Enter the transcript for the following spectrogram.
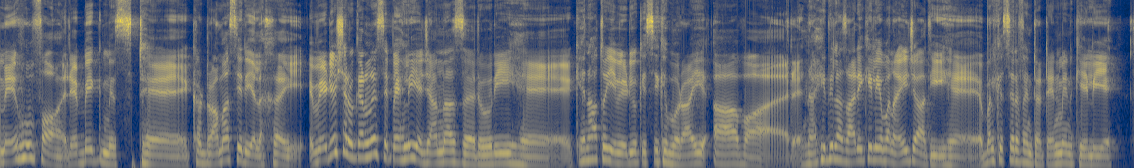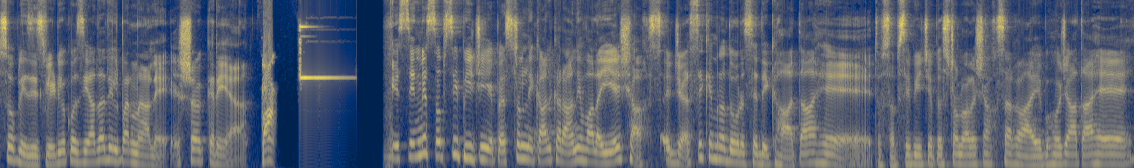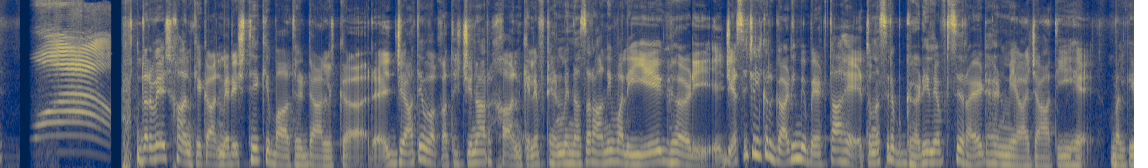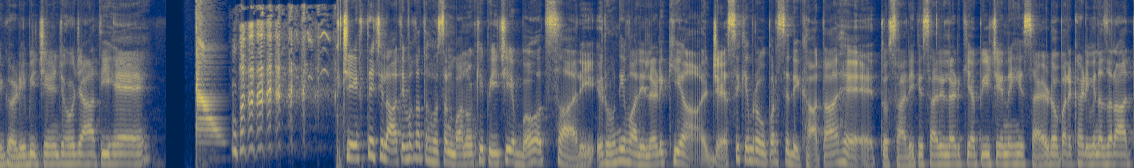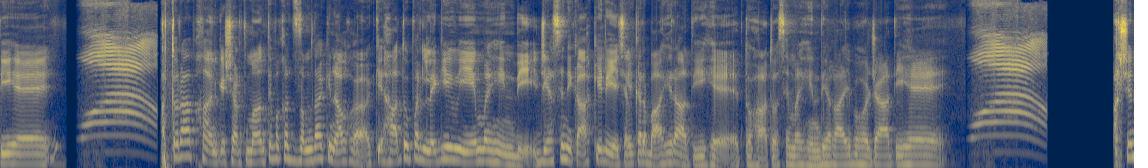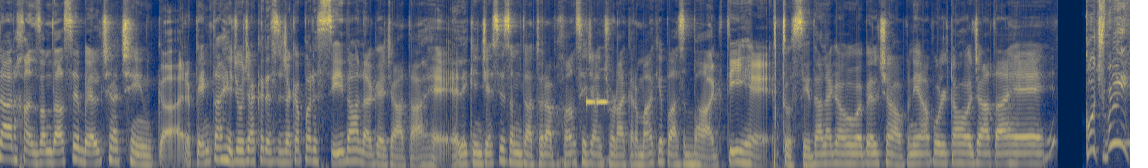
मैं हूँ for, big mistake drama serial खई वीडियो शुरू करने से पहले ये जानना ज़रूरी है कि ना तो ये वीडियो किसी की बुराई, आवार, ना ही दिल आज़ारी के लिए बनाई जाती है, बल्कि सिर्फ़ एंटरटेनमेंट के लिए। सो प्लीज़ इस वीडियो को ज़्यादा दिल पर ना ले। शुक्रिया। इस सीन में सबसे पीछे ये पिस्टल निकाल कर आने वाला ये शख्स, जैसे कैमरा दूर से दिखाता है तो सबसे पीछे पिस्टल वाला शख्स गायब हो जाता है। दरवेश खान के कान में रिश्ते की बात डालकर जाते वक्त चिनार खान के लेफ़्ट हैंड में नज़र आने वाली ये घड़ी जैसे चलकर गाड़ी में बैठता है तो न सिर्फ़ घड़ी लेफ़्ट से राइट हैंड में आ जाती है, बल्कि घड़ी भी चेंज हो जाती है। चीखते चिल्लाते वक्त हुसन बानों के पीछे बहुत सारी रोने वाली लड़कियाँ, जैसे कैमरा ऊपर से दिखाता है तो सारी की सारी लड़कियाँ पीछे नहीं, साइडों पर खड़ी हुई नज़र आती है। तुराब खान की शर्त मानते वक्त जमदा की के हाथों पर लगी हुई महिंदी जैसे निकाह के लिए चलकर बाहर आती है तो हाथों से महिंदी गायब हो जाती है। शिनार खान जमदा से बेलचा छीन कर फेंकता है जो जाकर इस जगह पर सीधा लग जाता है। लेकिन जैसे जमदा तुराब खान से जान छुड़ाकर माँ के पास भागती है तो सीधा लगा हुआ बेलचा अपने आप उल्टा हो जाता है। कुछ भी?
